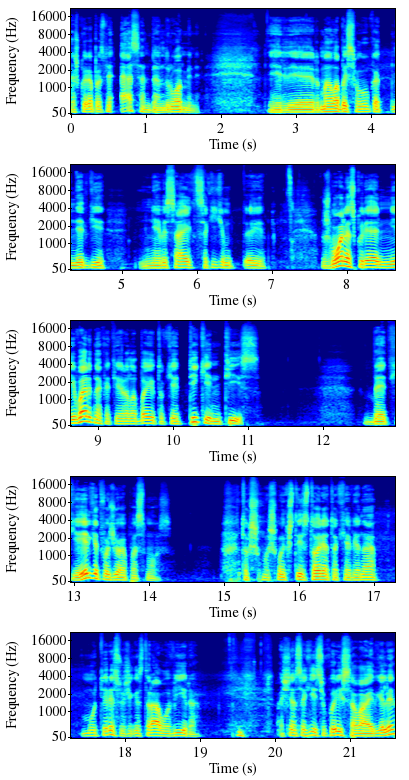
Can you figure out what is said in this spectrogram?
kažkuria prasme, esam bendruomenė. Ir, ir man labai smagu, kad netgi ne visai, sakykime, tai žmonės, kurie neįvardina, kad jie yra labai tokie tikintys, bet jie irgi atvažiuoja pas mus. Toks šmaikšti istorija, tokia viena moteris užregistravo vyrą. Aš nesakysiu, kurį savaitgalį.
